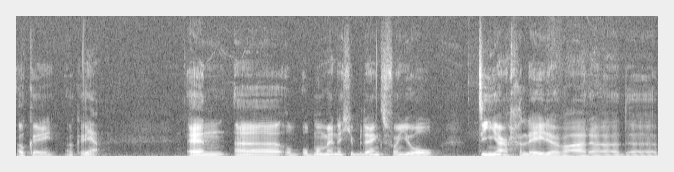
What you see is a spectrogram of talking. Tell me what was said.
Oké, oké. Ja. En eh, op, op het moment dat je bedenkt van, joh, tien jaar geleden waren de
